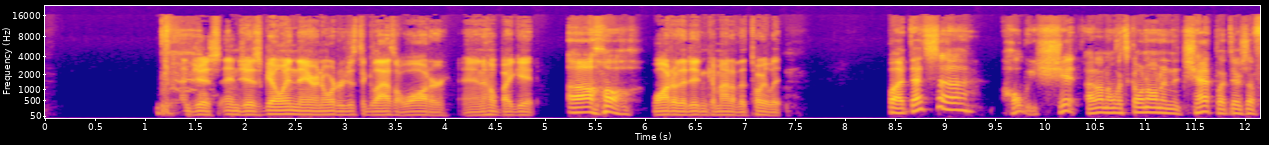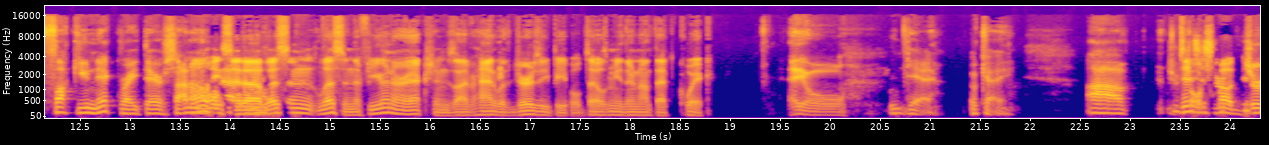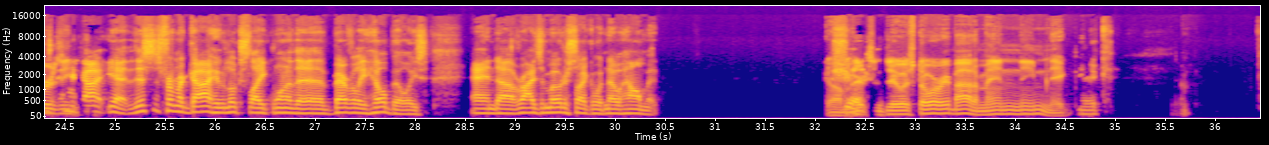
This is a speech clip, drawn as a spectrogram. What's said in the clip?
and just and just go in there and order just a glass of water and hope I get Oh, water that didn't come out of the toilet. but that's uh, holy shit! I don't know what's going on in the chat, but there's a fuck you, Nick, right there. So I don't Well, know. he said, uh, "Listen, listen. The few interactions I've had with Jersey people tells me they're not that quick." Hey, yeah. Okay. Uh, you this is from- about this is Jersey. a guy- yeah, this is from a guy who looks like one of the Beverly Hillbillies and uh, rides a motorcycle with no helmet. Come Sure. listen to a story about a man named Nick. Nick.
